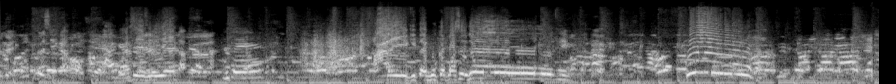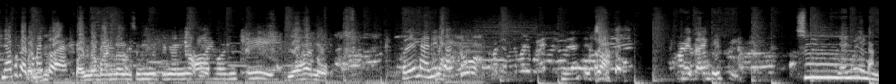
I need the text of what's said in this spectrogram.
Terima kasih. Terima kasih dulu ya. Okay. Mari kita buka puasa jom. Ni apa kat tomato eh? Pandang-pandang semua tengah Oh, ngap. yang crispy. Ya Hano. Boleh nggak ni satu? Ni nasi satu. Tomato yang crispy. Yang ni tak?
